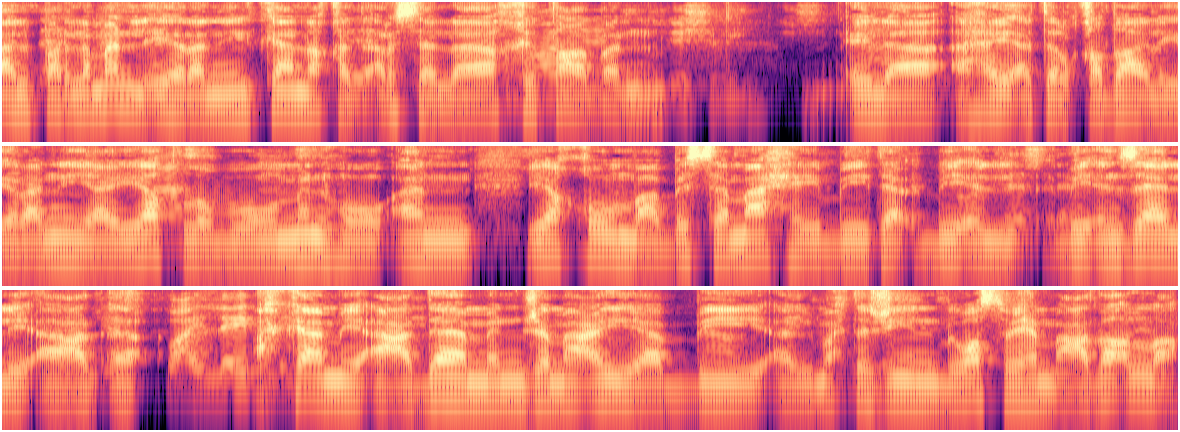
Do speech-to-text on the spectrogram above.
البرلمان الإيراني كان قد أرسل خطابا. إلى هيئة القضاء الإيرانية يطلب منه أن يقوم بالسماح بإنزال أحكام أعدام جماعية بالمحتجين بوصفهم أعداء الله.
